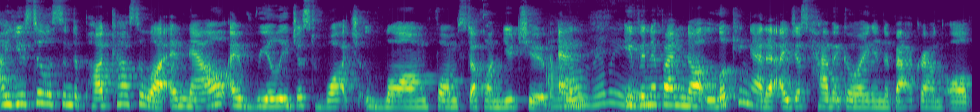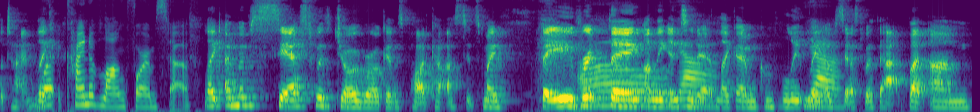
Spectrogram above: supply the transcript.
I used to listen to podcasts a lot and now I really just watch long form stuff on YouTube. Oh, and really? even if I'm not looking at it, I just have it going in the background all the time. Like what kind of long form stuff? Like I'm obsessed with Joe Rogan's podcast. It's my favorite oh, thing on the oh, internet. Yeah. Like I'm completely yeah. obsessed with that. But um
